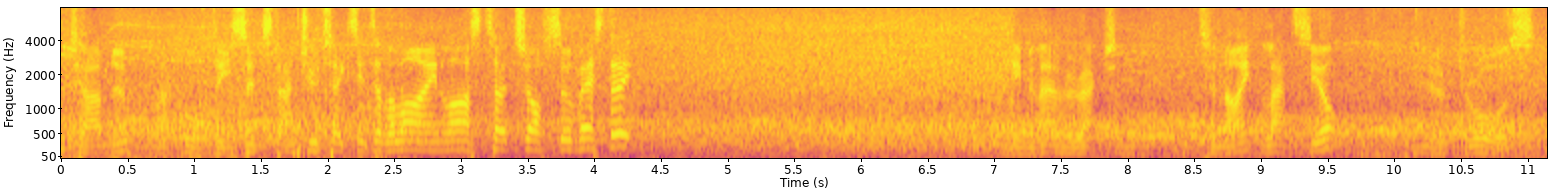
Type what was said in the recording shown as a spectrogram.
Ujamnu, that ball's decent. Stanciu takes it to the line. Last touch off Silvestri. Even that reaction tonight, Lazio. Draws.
